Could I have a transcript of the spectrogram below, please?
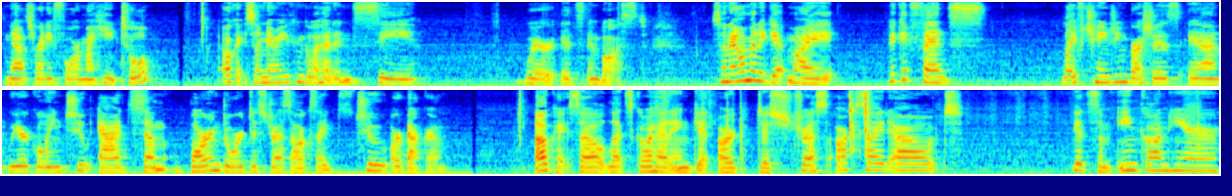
Now it's ready for my heat tool. Okay, so now you can go ahead and see where it's embossed. So now I'm going to get my picket fence life-changing brushes and we are going to add some barn door distress oxides to our background. Okay, so let's go ahead and get our distress oxide out. Get some ink on here.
